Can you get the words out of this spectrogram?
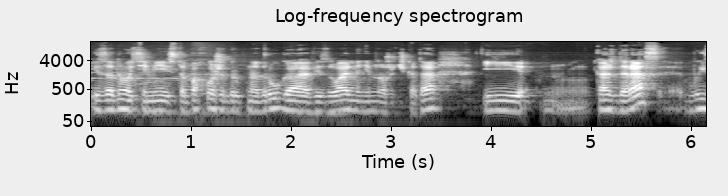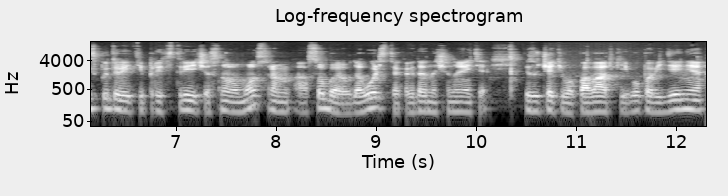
из одного семейства похожи друг на друга визуально немножечко, да, и каждый раз вы испытываете при встрече с новым монстром особое удовольствие, когда начинаете изучать его повадки, его поведение,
